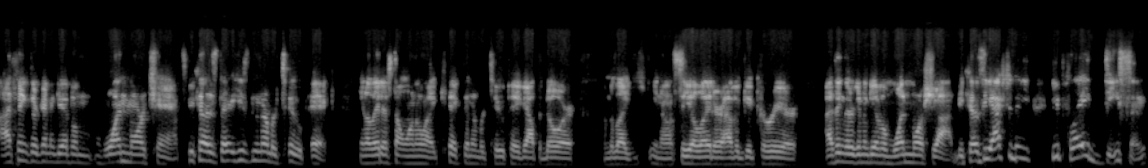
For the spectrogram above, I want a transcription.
I think they're gonna give him one more chance because he's the number two pick. You know, they just don't want to like kick the number two pick out the door and be like, you know, see you later, have a good career. I think they're gonna give him one more shot because he actually he played decent.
